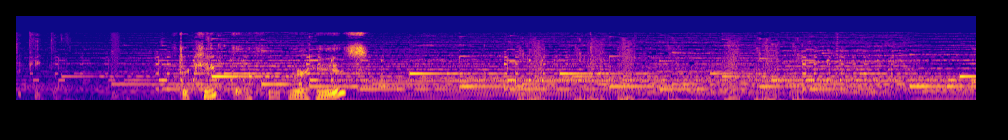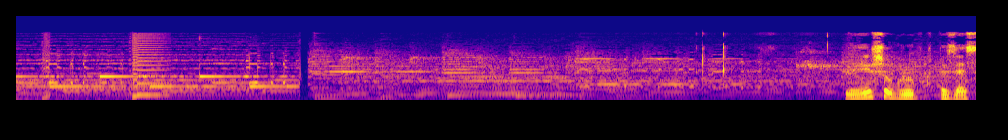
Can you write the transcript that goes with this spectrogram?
to keep them. To keep them? where he his? The initial group possessed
